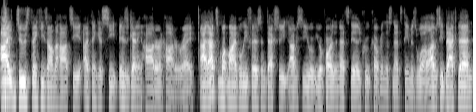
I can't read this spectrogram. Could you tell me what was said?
I do think he's on the hot seat. I think his seat is getting hotter and hotter, right? I, that's what my belief is. And Dexter, obviously, you, you're part of the Nets Daily crew covering this Nets team as well. Obviously, back then,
